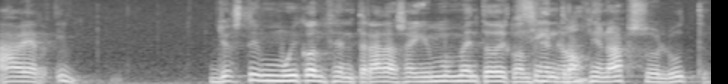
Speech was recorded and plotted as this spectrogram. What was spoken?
A ver, yo estoy muy concentrada, o sea, hay un momento de concentración absoluto.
